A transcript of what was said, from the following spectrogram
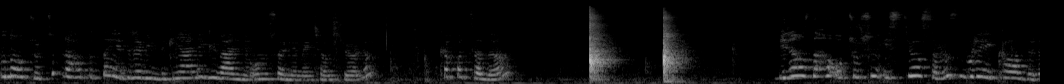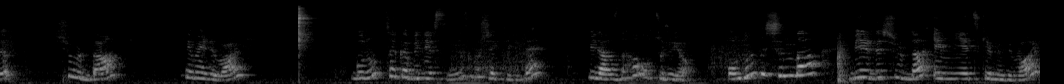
bunu oturtup rahatlıkla yedirebildik. Yani güvenli onu söylemeye çalışıyorum. Kapatalım. Biraz daha otursun istiyorsanız burayı kaldırıp şurada kemeri var. Bunu takabilirsiniz bu şekilde. Biraz daha oturuyor. Onun dışında bir de şurada emniyet kemeri var.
